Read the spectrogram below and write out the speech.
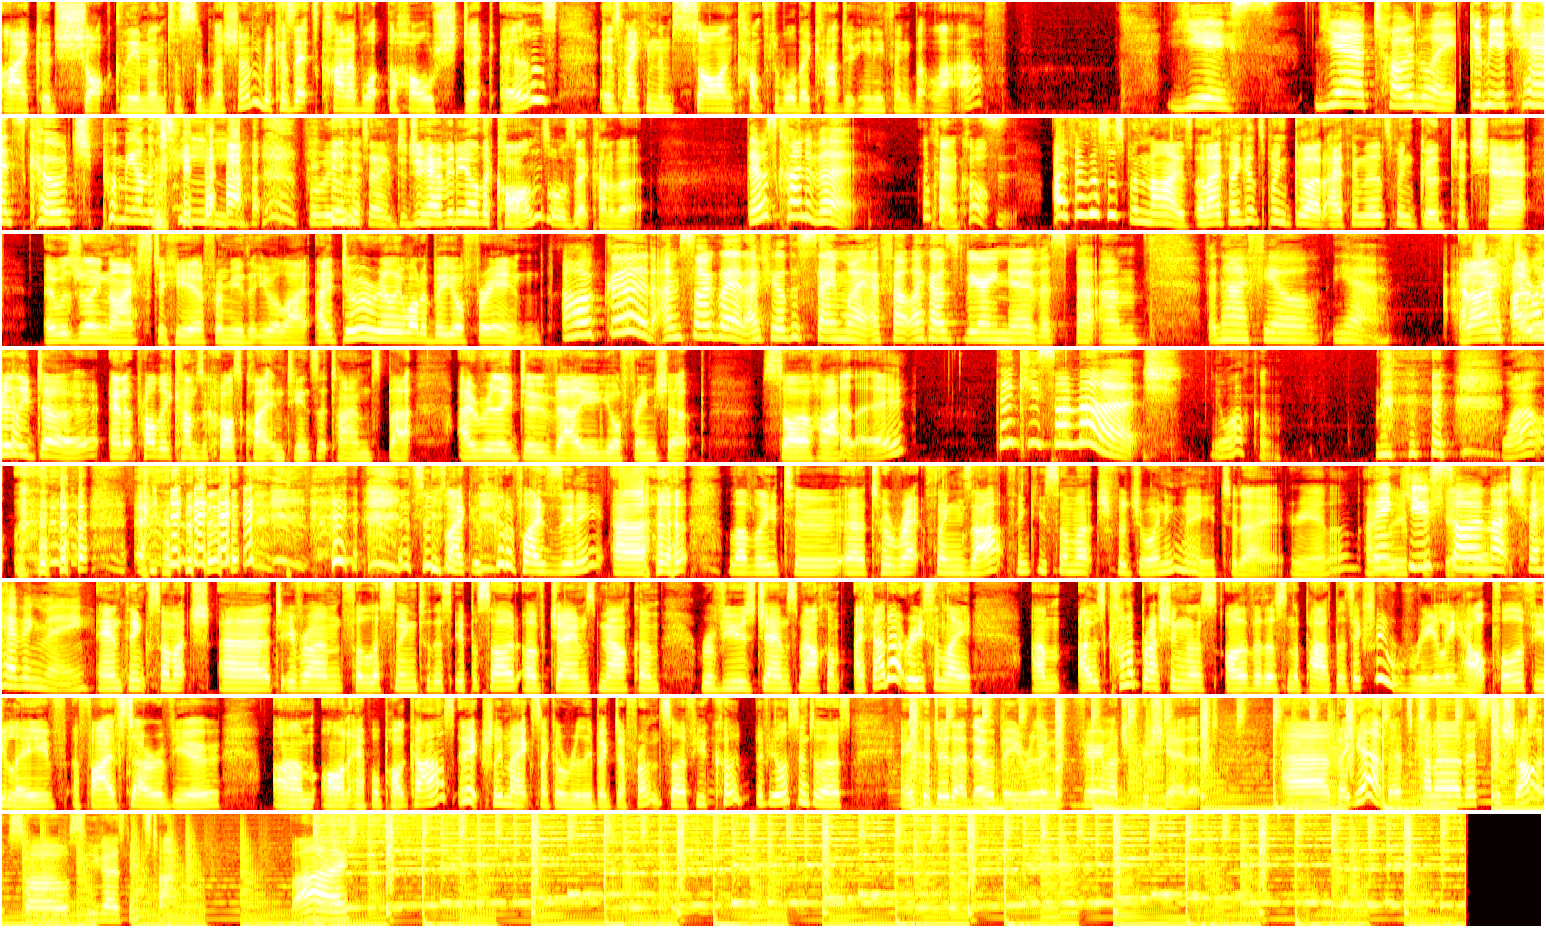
I could shock them into submission because that's kind of what the whole shtick is, is making them so uncomfortable they can't do anything but laugh. Yes. Yeah, totally. Give me a chance, coach. Put me on the team. Put me on the team. Did you have any other cons or was that kind of it? That was kind of it. Okay, cool. I think this has been nice and I think it's been good. I think that it's been good to chat. It was really nice to hear from you that you were like, I do really want to be your friend. Oh, good. I'm so glad. I feel the same way. I felt like I was very nervous, but um, but now I feel yeah. And I, I I, feel like really do. And it probably comes across quite intense at times, but I really do value your friendship so highly. Thank you so much. You're welcome. Well, it seems like as good a place as any. Uh, lovely to uh, to wrap things up. Thank you so much for joining me today, Rhiannon. I Thank really you so it. much for having me. And thanks so much uh, to everyone for listening to this episode of James Malcolm Reviews James Malcolm. I found out recently, um, I was kind of brushing this over this in the past, but it's actually really helpful if you leave a five star review um, on Apple Podcasts. It actually makes like a really big difference. So if you could, if you listen to this and could do that, that would be really very much appreciated. Uh, but yeah, that's kind of that's the show. So I'll see you guys next time. Bye.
